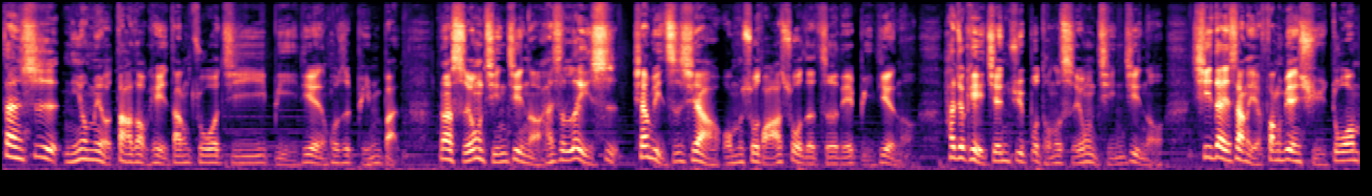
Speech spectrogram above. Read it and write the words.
但是你又没有大到可以当桌机、笔电或是平板，那使用情境呢还是类似。相比之下，我们说华硕的折叠笔电哦，它就可以兼具不同的使用情境哦，携带上也方便许多。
